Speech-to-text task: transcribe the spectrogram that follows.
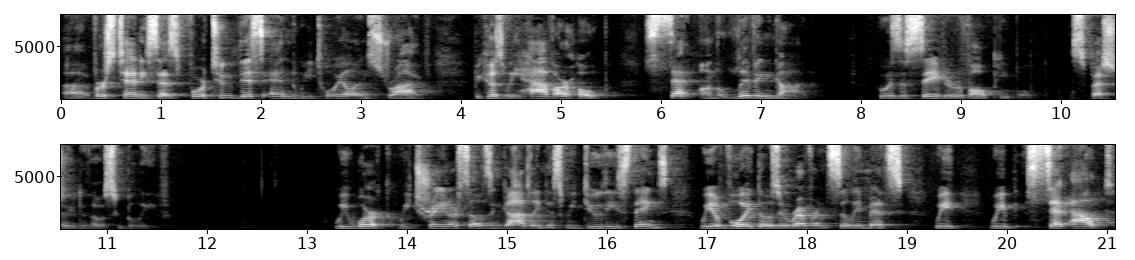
uh, verse 10, he says, For to this end we toil and strive, because we have our hope set on the living God, who is the Savior of all people, especially to those who believe. We work, we train ourselves in godliness, we do these things, we avoid those irreverent, silly myths, we, we set out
